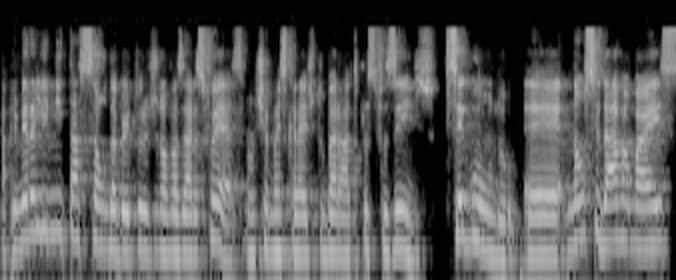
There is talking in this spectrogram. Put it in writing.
a primeira limitação da abertura de novas áreas foi essa, não tinha mais crédito barato para se fazer isso. Segundo, é, não se dava mais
